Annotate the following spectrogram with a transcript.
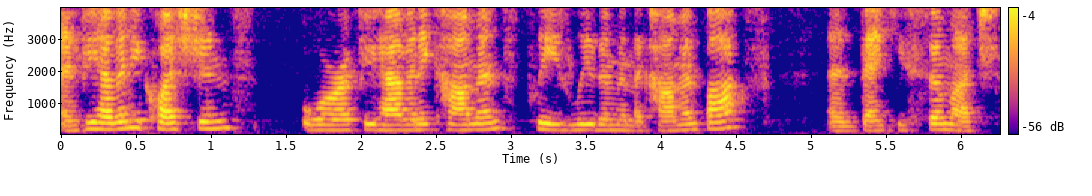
And if you have any questions or if you have any comments, please leave them in the comment box. And thank you so much.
